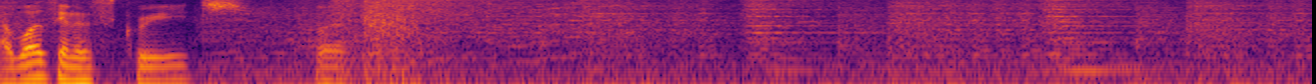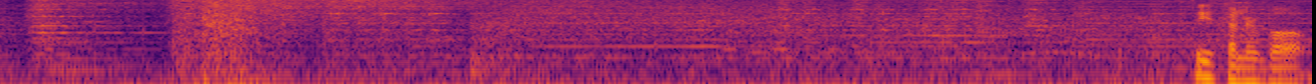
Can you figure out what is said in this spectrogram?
I was gonna screech, but... Please Thunderbolt.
